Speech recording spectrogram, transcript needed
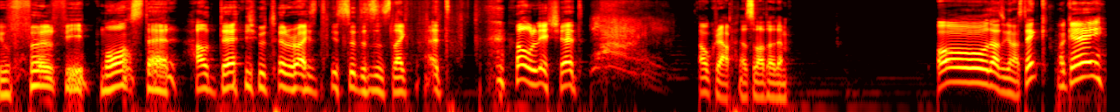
You filthy monster. How dare you terrorize these citizens like that. Holy shit. Oh crap, that's a lot of them. Oh, that's gonna stink. Okay,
